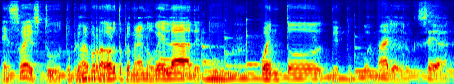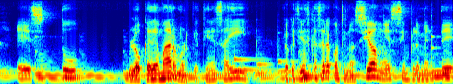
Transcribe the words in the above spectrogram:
Eso es, tu, tu primer borrador, tu primera novela, de tu cuento, de tu poemario, de lo que sea, es tu bloque de mármol que tienes ahí. Lo que tienes que hacer a continuación es simplemente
